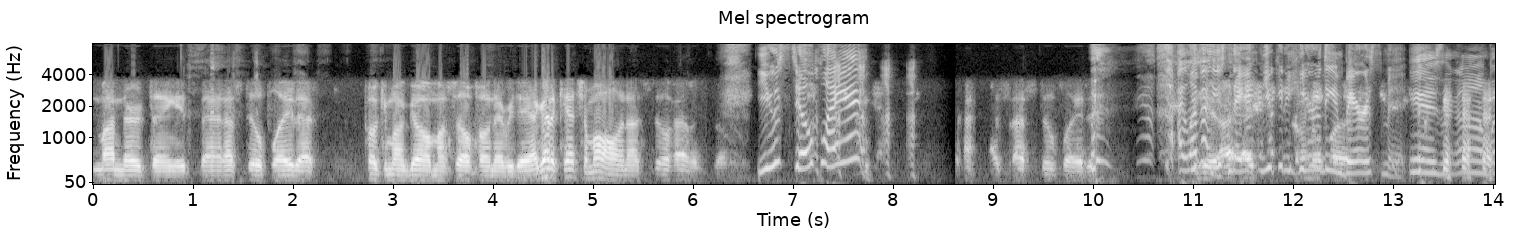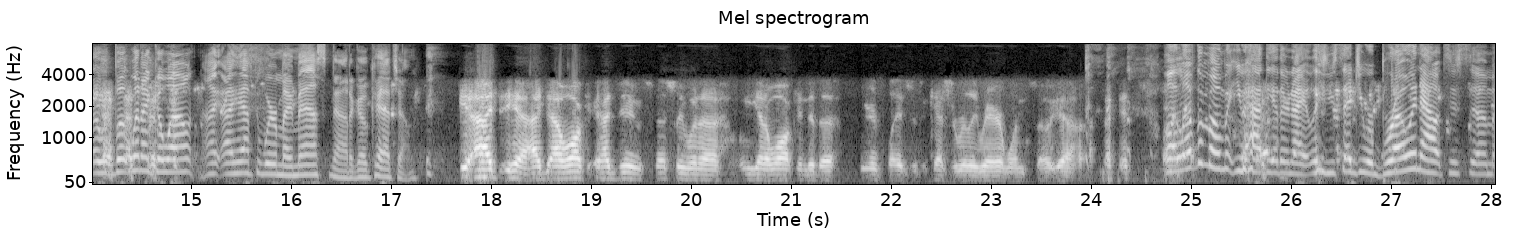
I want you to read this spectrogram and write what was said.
my nerd thing. It's bad. I still play that Pokemon Go on my cell phone every day. I got to catch them all, and I still haven't. So You still play it? I, I, I still play it. I love how you say I- it. You can hear the embarrassment. Yeah, he's like, oh, but, but when I go out, I, I have to wear my mask now to go catch them. Yeah, I, yeah, I, I walk. I do, especially when uh when you got to walk into the weird places to catch the really rare ones. So yeah, Well, I love the moment you had the other night. Like you said, you were broing out to some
